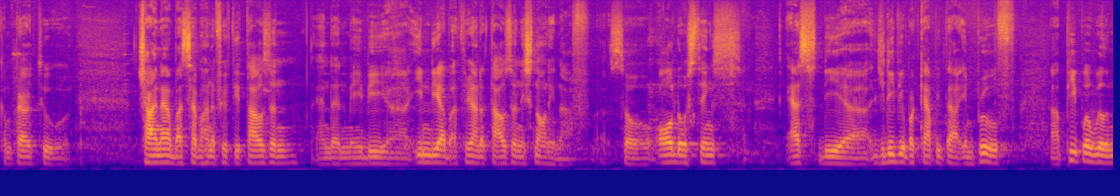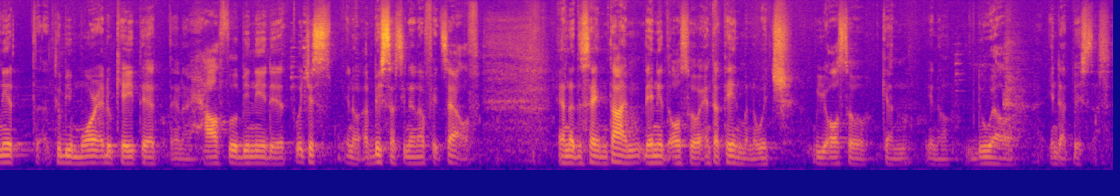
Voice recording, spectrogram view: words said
compared to China about 750,000, and then maybe uh, India about 300,000 is not enough. So all those things, as the uh, GDP per capita improve, uh, people will need to be more educated, and health will be needed, which is you know a business in and of itself. And at the same time, they need also entertainment, which we also can you know, do well in that business.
